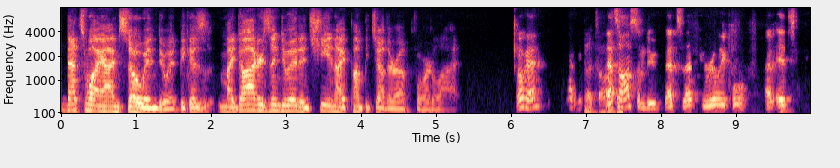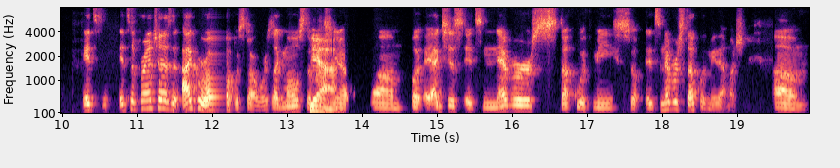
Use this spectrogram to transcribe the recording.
that's why I'm so into it because my daughter's into it and she and I pump each other up for it a lot. Okay, That's awesome. that's awesome, dude. That's that's really cool. Uh, It's it's it's a franchise that I grew up with Star Wars, like most of us, you know. Um, but I just it's never stuck with me. So it's never stuck with me that much. Um,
